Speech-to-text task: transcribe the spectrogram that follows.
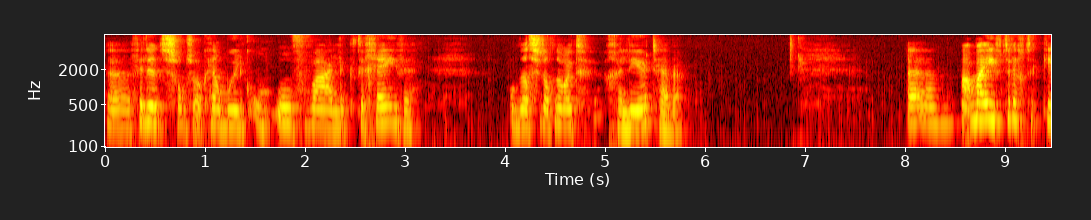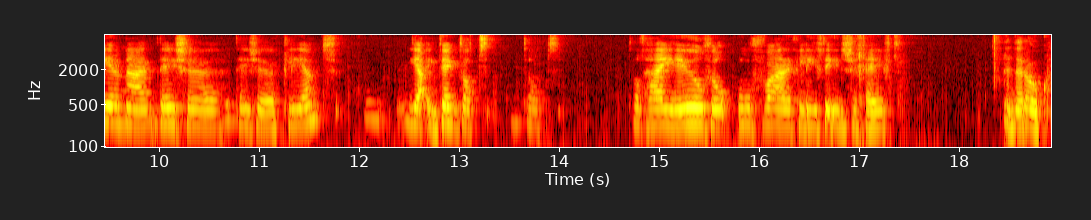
uh, vinden het soms ook heel moeilijk om onvoorwaardelijk te geven, omdat ze dat nooit geleerd hebben. Ehm, maar om even terug te keren naar deze, deze cliënt. Ja, ik denk dat, dat, dat hij heel veel onvoorwaardelijke liefde in zich heeft. En daar ook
